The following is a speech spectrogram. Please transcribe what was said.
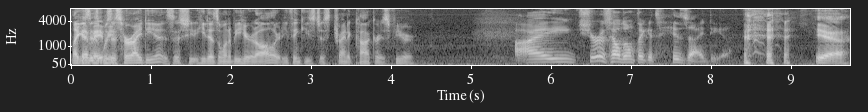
like is this, was this her idea? Is this she, he doesn't want to be here at all, or do you think he's just trying to conquer his fear? I sure as hell don't think it's his idea. Yeah,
